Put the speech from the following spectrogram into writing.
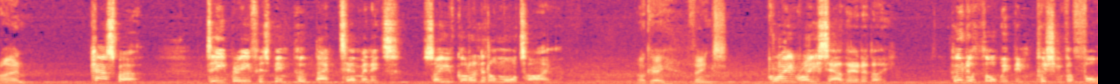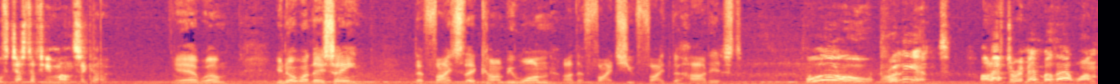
Brian. Casper, debrief has been put back 10 minutes, so you've got a little more time. Okay, thanks. Great race out there today. Who'd have thought we'd been pushing for fourth just a few months ago? Yeah, well, you know what they say. The fights that can't be won are the fights you fight the hardest. Whoa, brilliant. I'll have to remember that one.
